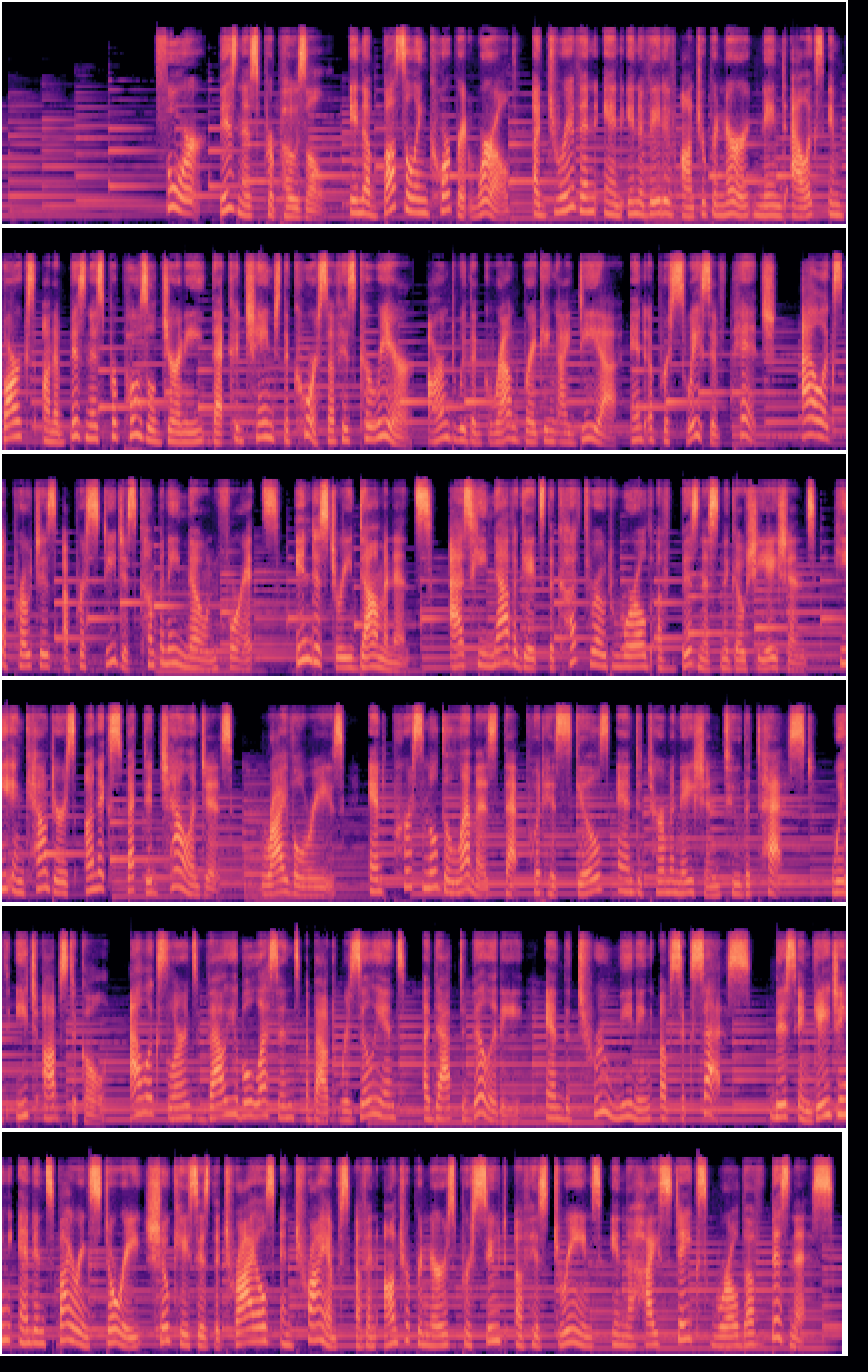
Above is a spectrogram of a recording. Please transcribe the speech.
4. Business Proposal in a bustling corporate world, a driven and innovative entrepreneur named Alex embarks on a business proposal journey that could change the course of his career. Armed with a groundbreaking idea and a persuasive pitch, Alex approaches a prestigious company known for its industry dominance. As he navigates the cutthroat world of business negotiations, he encounters unexpected challenges, rivalries, and personal dilemmas that put his skills and determination to the test. With each obstacle, Alex learns valuable lessons about resilience, adaptability, and the true meaning of success. This engaging and inspiring story showcases the trials and triumphs of an entrepreneur's pursuit of his dreams in the high-stakes world of business.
